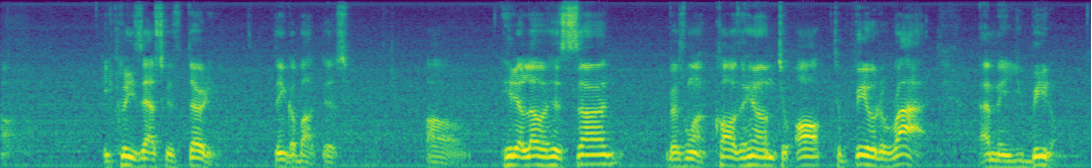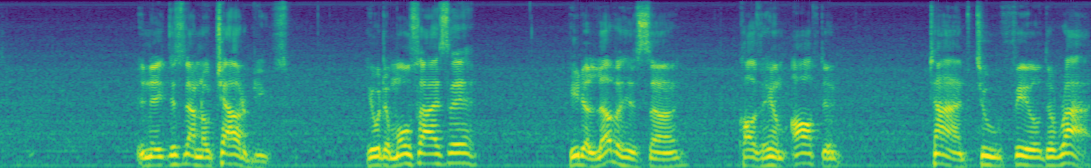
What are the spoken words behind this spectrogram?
uh, Ecclesiastes 30. Think about this. Uh, he that loveth his son, verse 1, causing him to off to feel the rod. I mean, you beat him. And they, this is not no child abuse. Hear what the Most High said? He that loveth his son, causing him often times to feel the rod,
